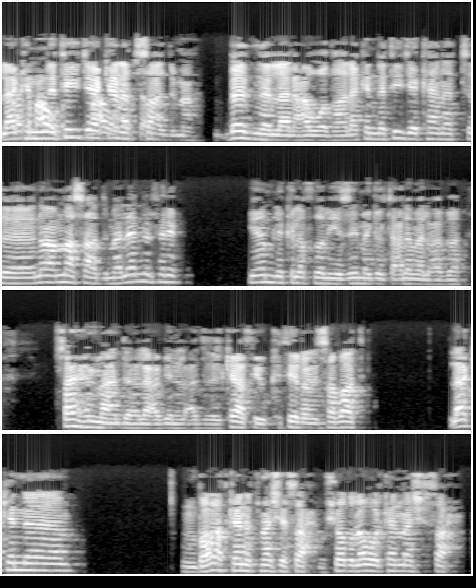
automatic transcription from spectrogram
لكن النتيجة معوض كانت صادمة. بإذن الله نعوضها لكن النتيجة كانت آه، نوعا ما صادمة لأن الفريق يملك الأفضلية زي ما قلت على ملعبه. صحيح ما عندنا لاعبين العدد الكافي وكثير الإصابات لكن آه، المباراة كانت ماشية صح والشوط الأول كان ماشي صح.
